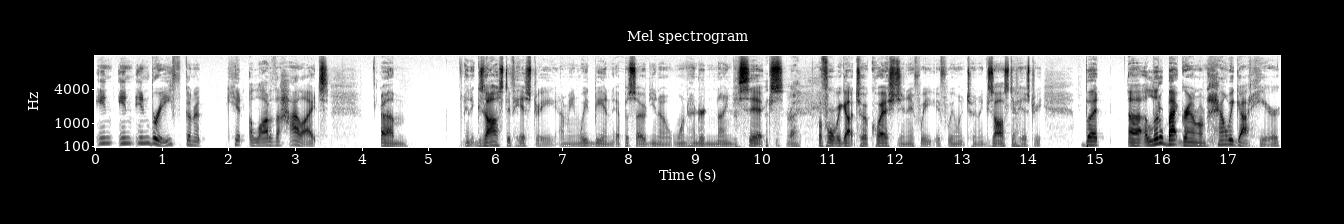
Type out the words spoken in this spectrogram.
in in in brief, going to hit a lot of the highlights. Um, an exhaustive history. I mean, we'd be in episode, you know, 196 right. before we got to a question if we if we went to an exhaustive yeah. history. But uh, a little background on how we got here.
